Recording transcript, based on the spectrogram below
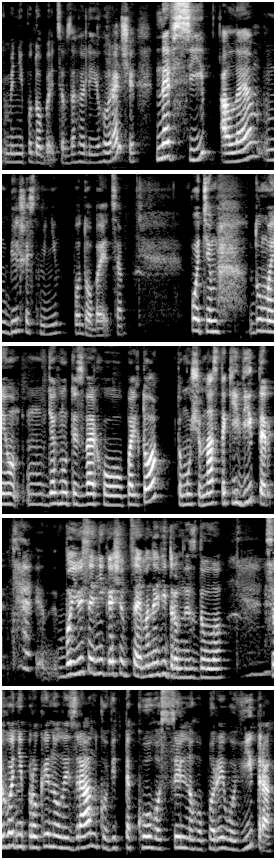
Мені подобаються взагалі його речі. Не всі, але більшість мені подобається. Потім думаю вдягнути зверху пальто, тому що в нас такий вітер. Боюся, Ніка, щоб це мене вітром не здуло. Сьогодні прокинулись зранку від такого сильного пориву вітра.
